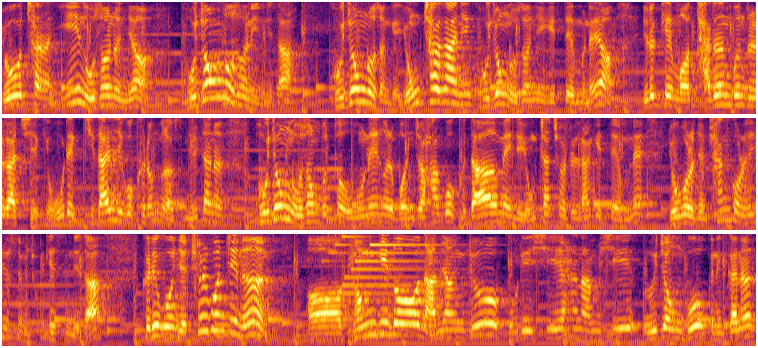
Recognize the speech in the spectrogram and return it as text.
요 차는 이 노선은요 고정 노선입니다. 고정 노선, 용차가 아닌 고정 노선이기 때문에요. 이렇게 뭐 다른 분들 같이 이렇게 오래 기다리고 그런 건 없습니다. 일단은 고정 노선부터 운행을 먼저 하고 그 다음에 이제 용차 처리를 하기 때문에 요거를 좀 참고를 해줬으면 좋겠습니다. 그리고 이제 출근지는 어, 경기도 남양주, 구리시, 하남시, 의정부 그러니까는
